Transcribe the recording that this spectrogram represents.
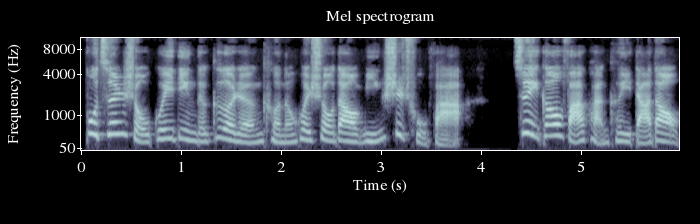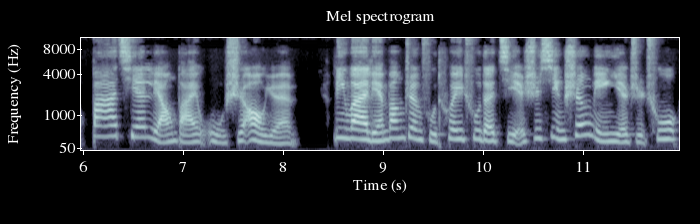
不遵守规定的个人可能会受到民事处罚，最高罚款可以达到八千两百五十澳元。另外，联邦政府推出的解释性声明也指出，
